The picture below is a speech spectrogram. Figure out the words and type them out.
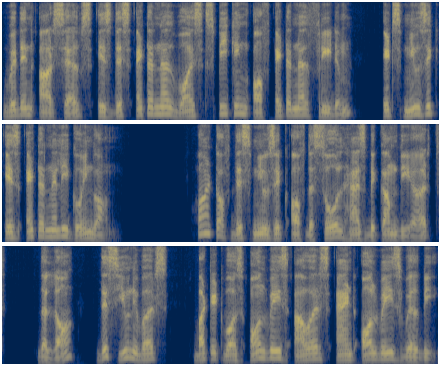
Within ourselves is this eternal voice speaking of eternal freedom, its music is eternally going on. Part of this music of the soul has become the earth, the law, this universe, but it was always ours and always will be.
